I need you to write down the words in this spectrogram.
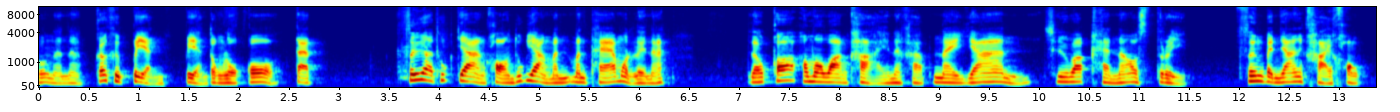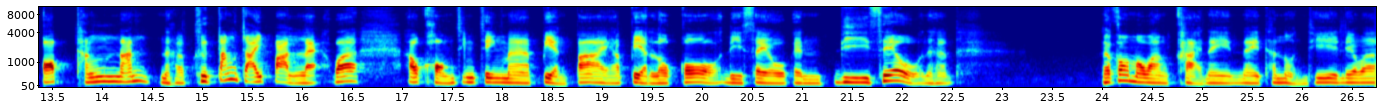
พวกนั้นนะก็คือเปลี่ยนเปลี่ยนตรงโลโก้ แต่เสื้อทุกอย่างของทุกอย่างมันมันแท้หมดเลยนะ แล้วก็เอามาวางขายนะครับ ในย่านชื่อว่า Canal Street ซึ่งเป็นย่านขายของก๊อปทั้งนั้นนะครับ คือตั้งใจปั่นแหละว่าเอาของจริง ๆ มาเปลี่ยนป้ายครับ เปลี่ยนโลโก้ดีเซลเป็น Deisel นะครับ แล้วก็มาวางขายในในถนนที่เรียกว่า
